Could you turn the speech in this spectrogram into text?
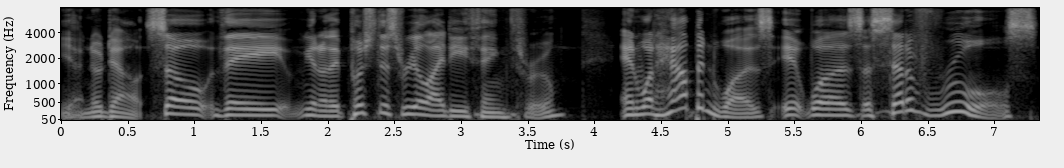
Yeah, no doubt. So they, you know, they pushed this real ID thing through, and what happened was it was a set of rules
